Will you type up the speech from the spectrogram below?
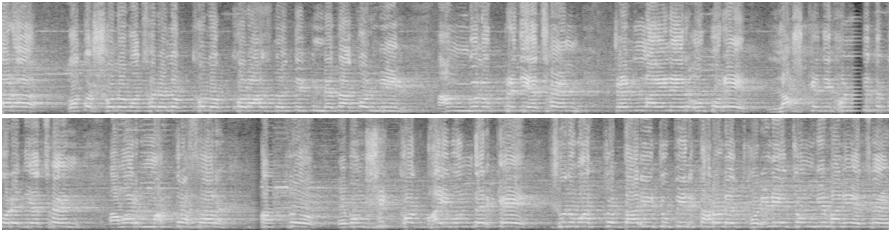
তারা গত ষোলো বছরে লক্ষ লক্ষ রাজনৈতিক নেতা কর্মীর আঙ্গুল উপড়ে দিয়েছেন, ট্রেন লাইনের উপরে লাশকে দ্বিখণ্ডিত করে দিয়েছেন। আমার মাদ্রাসার ছাত্র এবং শিক্ষক ভাই বোনদেরকে শুধুমাত্র দাড়ি টুপির কারণে ধরে নিয়ে জঙ্গি বানিয়েছেন।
